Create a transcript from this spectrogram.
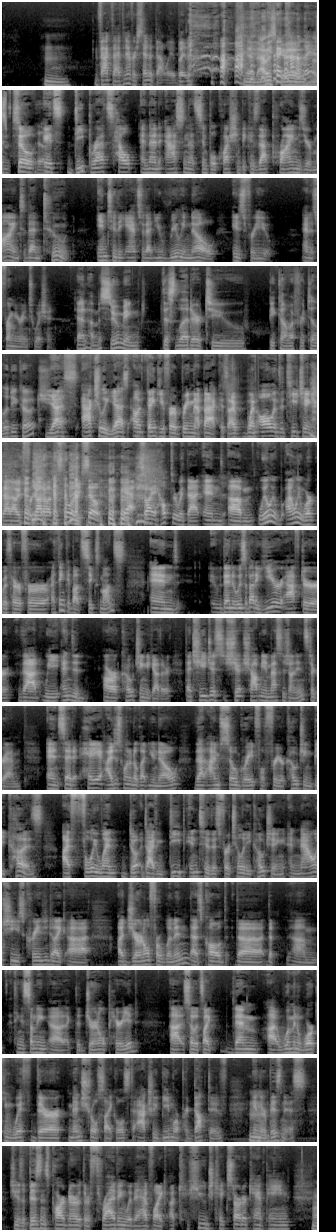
Hmm. In fact, I've never said it that way, but Yeah, that was good. kinda That's- lands. So it's deep breaths help, and then asking that simple question because that primes your mind to then tune into the answer that you really know is for you and is from your intuition. and I'm assuming this led her to become a fertility coach. Yes, actually, yes. Uh, thank you for bringing that back because I went all into teaching that I forgot about the story. So yeah, so I helped her with that, and um, we only I only worked with her for I think about six months, and then it was about a year after that we ended our coaching together that she just sh- shot me a message on Instagram and said, "Hey, I just wanted to let you know that I'm so grateful for your coaching because I fully went d- diving deep into this fertility coaching, and now she's created like a, a journal for women that's called the the um, I think it's something uh, like the journal period. Uh, so it's like them uh, women working with their menstrual cycles to actually be more productive in their business. She has a business partner. They're thriving. With they have like a huge Kickstarter campaign,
